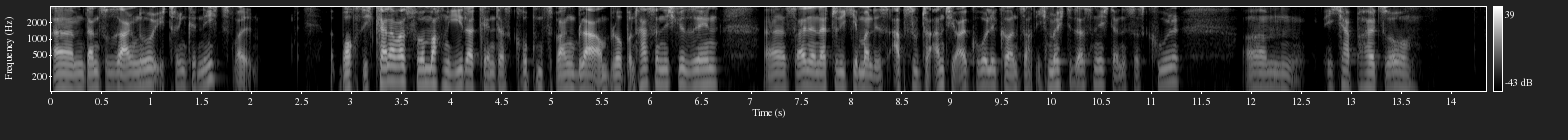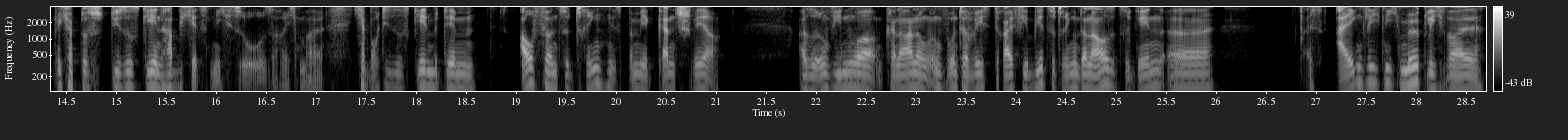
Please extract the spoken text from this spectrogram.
ähm, dann zu sagen, nur ich trinke nichts, weil braucht sich keiner was vormachen. Jeder kennt das Gruppenzwang, bla und blub und hast du nicht gesehen. Äh, es sei denn natürlich, jemand ist absoluter Anti-Alkoholiker und sagt, ich möchte das nicht, dann ist das cool. Ähm, ich habe halt so, ich habe dieses Gen habe ich jetzt nicht so, sag ich mal. Ich habe auch dieses Gen mit dem Aufhören zu trinken, ist bei mir ganz schwer. Also irgendwie nur, keine Ahnung, irgendwo unterwegs drei, vier Bier zu trinken und dann nach Hause zu gehen, äh, ist eigentlich nicht möglich, weil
